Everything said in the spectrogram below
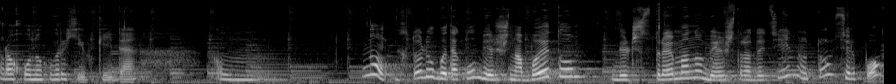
рахунок верхівки йде. Ну, хто любить таку більш набиту, більш стриману, більш традиційну, то сільпо,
